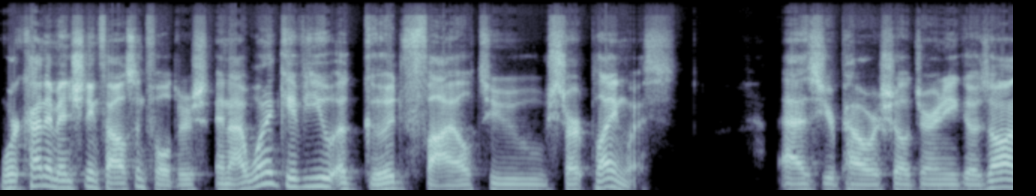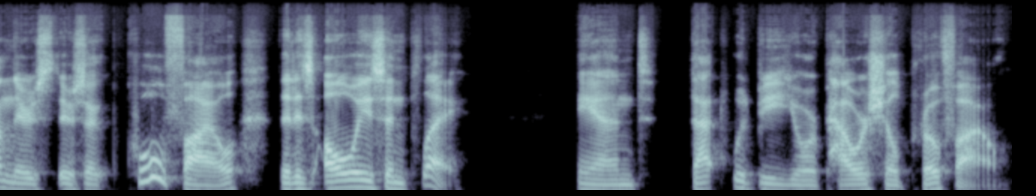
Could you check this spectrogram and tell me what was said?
we're kind of mentioning files and folders, and I want to give you a good file to start playing with. As your PowerShell journey goes on, there's there's a cool file that is always in play, and that would be your PowerShell profile.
